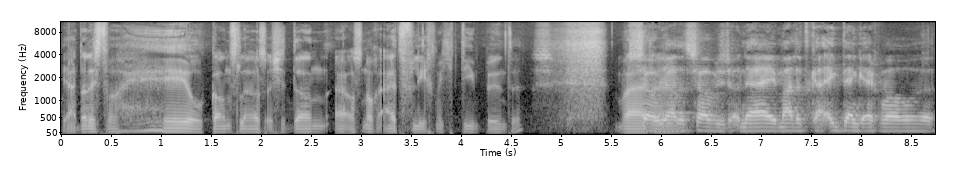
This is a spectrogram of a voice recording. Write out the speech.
ja, dan is het wel heel kansloos als je dan er alsnog uitvliegt met je 10 punten. Maar, Zo, eh, ja, dat zou Nee, maar dat, ik denk echt wel... eh,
